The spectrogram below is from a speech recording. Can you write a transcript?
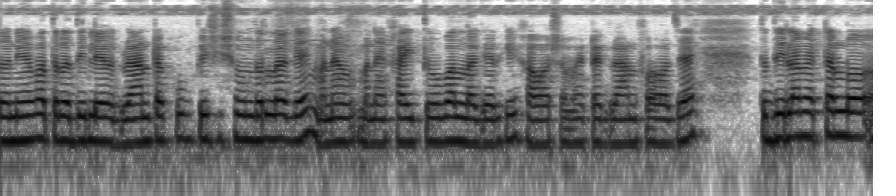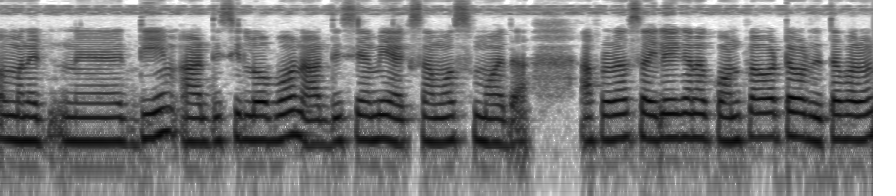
ধনিয়া পাতাটা দিলে গ্রানটা খুব বেশি সুন্দর লাগে মানে মানে খাইতেও ভালো লাগে আর কি খাওয়ার সময় একটা গ্রান পাওয়া যায়। তো দিলাম একটা মানে ডিম আর দিছি লবণ আর দিছি আমি এক চামচ ময়দা। আপনারা চাইলে এখানে কর্নফ্লাওয়ারটাও দিতে পারেন,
